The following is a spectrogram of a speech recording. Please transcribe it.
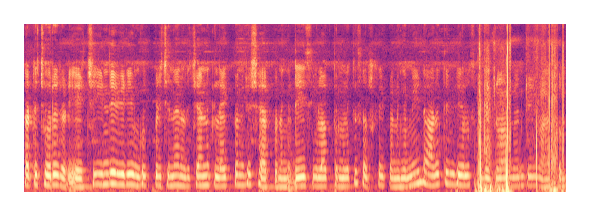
கட்டுச்சோறு ரெடி ஆயிடுச்சு. இந்த வீடியோ உங்களுக்கு பிடிச்சிருந்தா என்னோடய சேனலுக்கு லைக் பண்ணுங்கள் ஷேர் பண்ணுங்கள் டேசி விலாக் தமிழுக்கு சப்ஸ்கிரைப் பண்ணுங்கள் மீண்டும் அடுத்த வீடியோவில் சந்திக்கலாம். நன்றி வணக்கம்.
